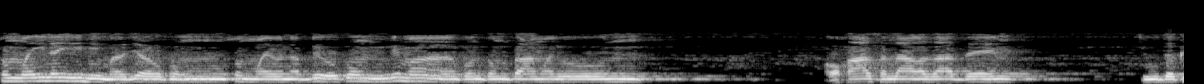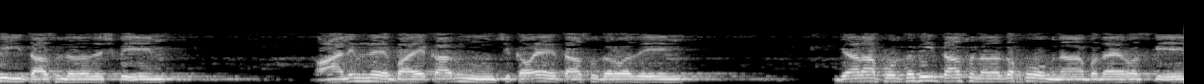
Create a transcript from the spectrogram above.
ثم إليه مرجعكم، ثم ينبئكم بما كنتم تعملون. وخاص الله غزاد دين چودکی تاسل ردشپیم عالم نے پائے کارون چکوئے تاسو دروازے۔ بیارا پورتکی تاسو لرد خوبنا بدائے روز کے۔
